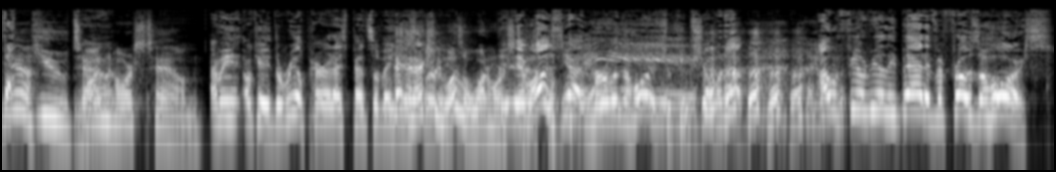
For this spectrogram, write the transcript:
Fuck Yeah. you, town. One horse town. I mean, okay, the real Paradise, Pennsylvania. Hey, it is actually was a one-horse It, it was, yeah. Merlin the horse who keeps showing up. I would feel really bad if it froze a horse.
